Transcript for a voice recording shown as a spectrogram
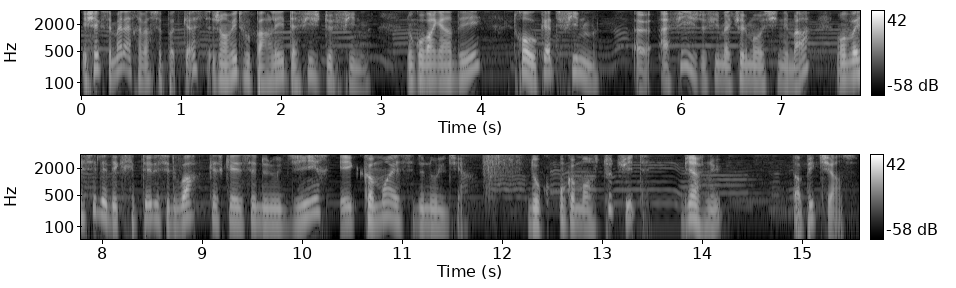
Et chaque semaine à travers ce podcast, j'ai envie de vous parler d'affiches de films. Donc on va regarder trois ou quatre films, euh, affiches de films actuellement au cinéma. On va essayer de les décrypter, d'essayer de voir qu'est-ce qu'elles essaient de nous dire et comment elles essaient de nous le dire. Donc on commence tout de suite. Bienvenue dans Pictures.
